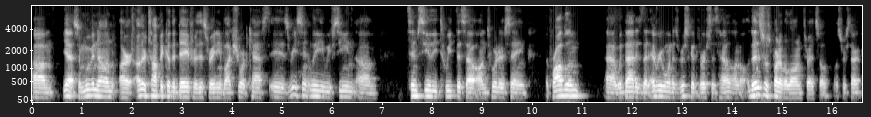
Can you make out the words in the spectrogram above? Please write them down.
Um, yeah, so moving on, our other topic of the day for this Radiant Black shortcast is recently we've seen um, Tim Seeley tweet this out on Twitter saying the problem uh, with that is that everyone is risk adverse as hell on all. This was part of a long thread, so let's restart.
